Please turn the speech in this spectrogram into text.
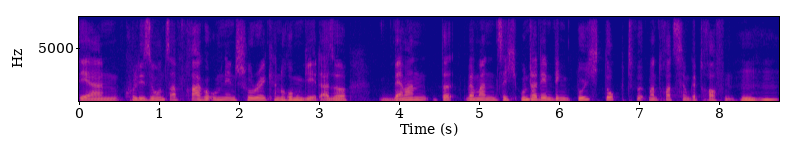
deren Kollisionsabfrage um den Shuriken rumgeht. Also wenn man, wenn man sich unter dem Ding durchduckt, wird man trotzdem getroffen. Mhm.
